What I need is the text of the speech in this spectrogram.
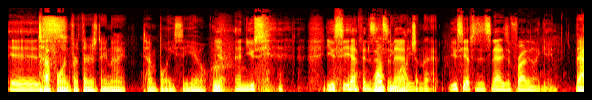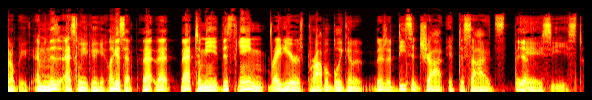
is Tough one for Thursday night. Temple ECU. Oof. Yeah, and UC, UCF and Won't be watching that. UCF and Cincinnati is a Friday night game. That'll be. I mean, this that's gonna be a good game. Like I said, that that that to me, this game right here is probably gonna. There's a decent shot it decides the Yeah. AAC East.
